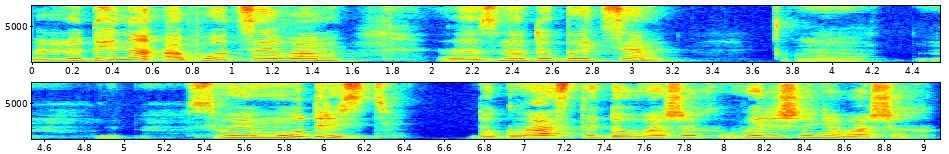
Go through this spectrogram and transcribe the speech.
людина, або це вам е, знадобиться е, свою мудрість докласти до ваших вирішення ваших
